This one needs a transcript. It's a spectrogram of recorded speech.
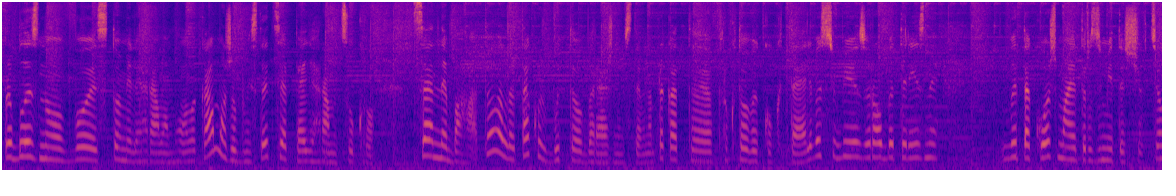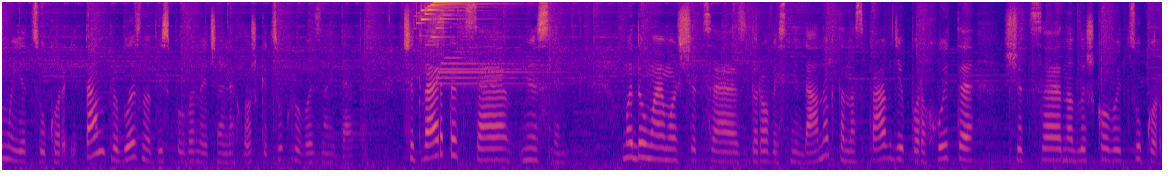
Приблизно в 100 мг молока може вміститися 5 грам цукру. Це небагато, але також будьте обережним з тим. Наприклад, е, фруктовий коктейль ви собі зробите різний. Ви також маєте розуміти, що в цьому є цукор, і там приблизно 2,5 чайних ложки цукру ви знайдете. Четверте це мюслі. Ми думаємо, що це здоровий сніданок, та насправді порахуйте, що це надлишковий цукор.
